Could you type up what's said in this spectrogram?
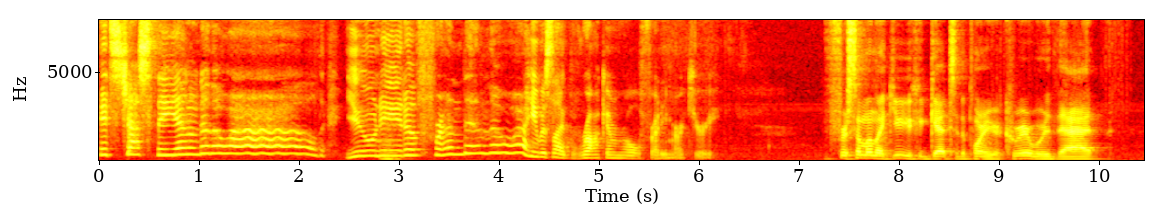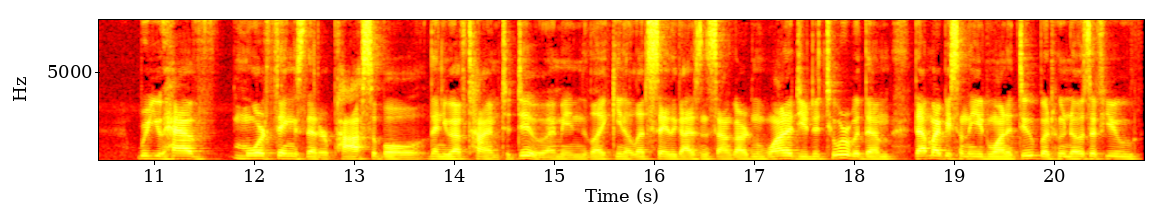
It's just the end of the world. You hmm. need a friend in the world. He was like rock and roll Freddie Mercury. For someone like you, you could get to the point of your career where that, where you have more things that are possible than you have time to do. I mean, like, you know, let's say the guys in Soundgarden wanted you to tour with them. That might be something you'd want to do, but who knows if you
